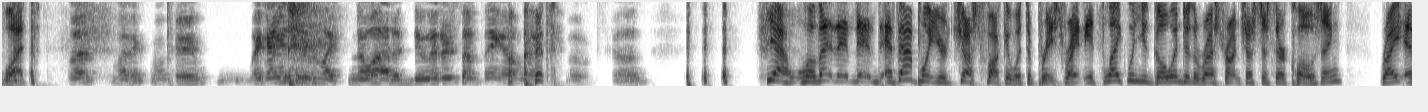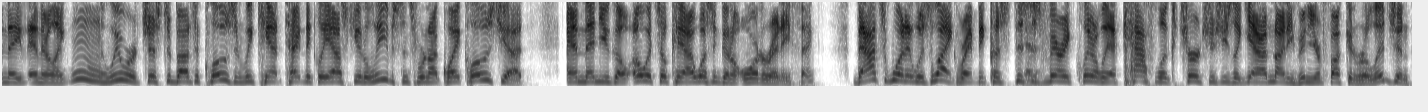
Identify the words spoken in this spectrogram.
what? What? Like, okay, like I guess she doesn't like know how to do it or something." I'm like, "Oh god." Yeah, well, that, that, that- at that point, you're just fucking with the priest, right? It's like when you go into the restaurant just as they're closing, right? And they and they're like, mm, "We were just about to close, and we can't technically ask you to leave since we're not quite closed yet." And then you go, "Oh, it's okay. I wasn't going to order anything." That's what it was like, right? Because this is very clearly a Catholic church, and she's like, "Yeah, I'm not even your fucking religion,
